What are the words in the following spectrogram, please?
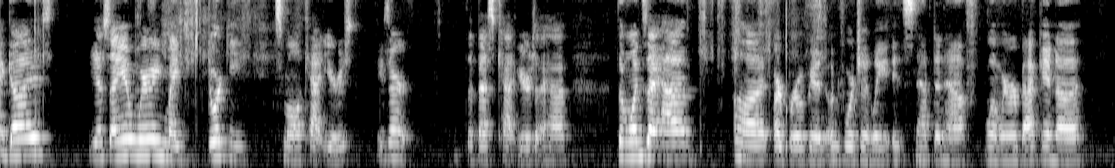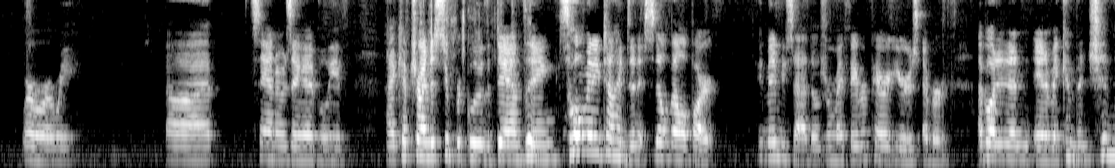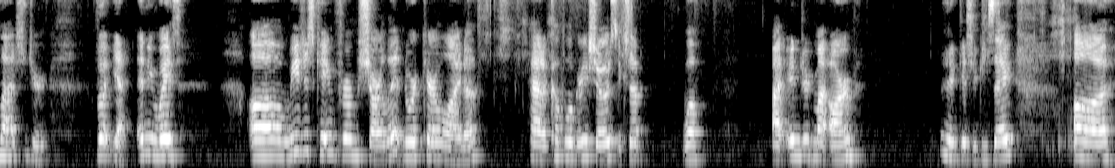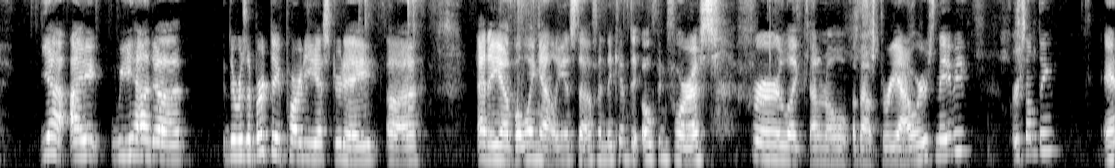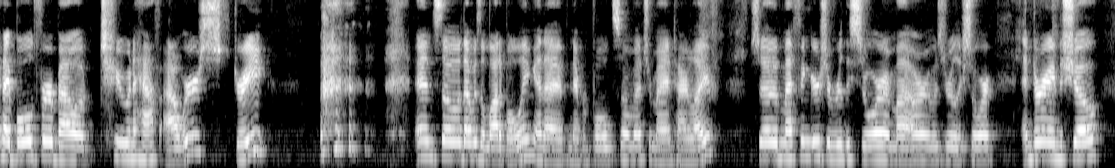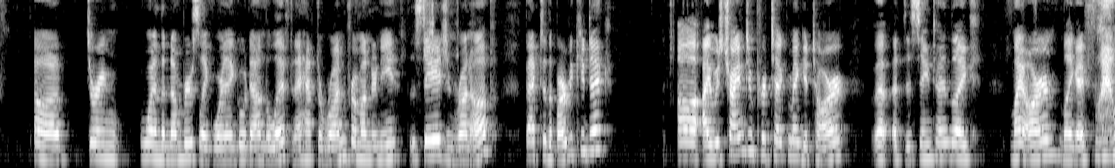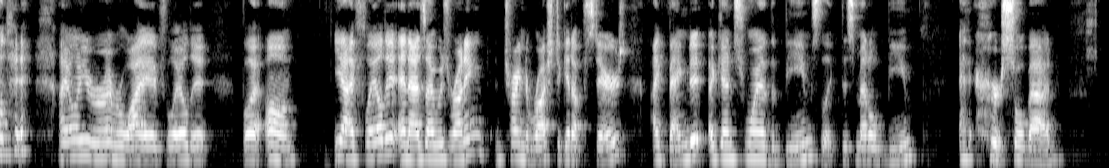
Hi guys. Yes, I am wearing my dorky small cat ears. These aren't the best cat ears I have. The ones I have uh, are broken. Unfortunately, it snapped in half when we were back in uh, where were we? Uh, San Jose, I believe. I kept trying to super glue the damn thing so many times and it still fell apart. It made me sad. Those were my favorite pair of ears ever. I bought it at an anime convention last year. But yeah, anyways, uh, we just came from Charlotte, North Carolina. Had a couple of great shows, except, well, I injured my arm. I guess you can say. Uh, yeah, I we had a there was a birthday party yesterday uh, at a uh, bowling alley and stuff, and they kept it open for us for like I don't know about three hours maybe or something. And I bowled for about two and a half hours straight. and so that was a lot of bowling, and I've never bowled so much in my entire life. So my fingers are really sore, and my arm was really sore. And during the show, uh, during one of the numbers, like when I go down the lift and I have to run from underneath the stage and run up back to the barbecue deck, uh, I was trying to protect my guitar, but at the same time, like my arm, like I flailed it. I don't even remember why I flailed it, but um, yeah, I flailed it, and as I was running and trying to rush to get upstairs, I banged it against one of the beams, like this metal beam, and it hurt so bad.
